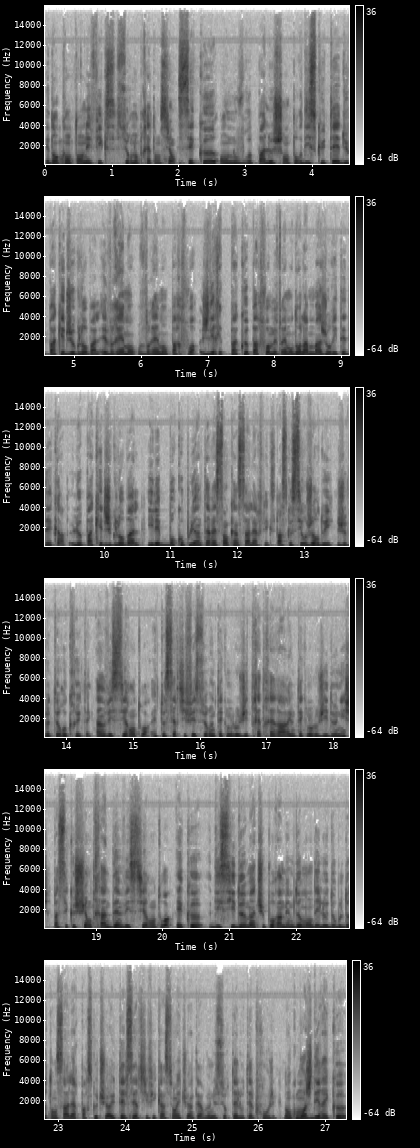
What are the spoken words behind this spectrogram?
Et donc, quand on est fixe sur nos prétentions, c'est qu'on n'ouvre pas le champ pour discuter du package global. Et vraiment, vraiment parfois, je dirais pas que parfois, mais vraiment dans la majorité des cas, le package global, il est beaucoup plus intéressant qu'un salaire fixe. Parce que si aujourd'hui, je veux te recruter, investir en toi et te certifier sur une technologie très très rare et une technologie de niche, bah, c'est que je suis en train d'investir en toi et que d'ici demain, tu pourras même demander le double de ton salaire parce que tu as eu telle certification et tu es intervenu sur tel ou tel projet. Donc moi, je dirais que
